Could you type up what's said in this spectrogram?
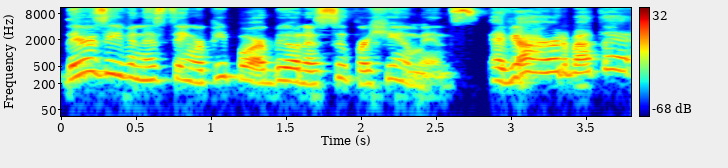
There's even this thing where people are building superhumans. Have y'all heard about that?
